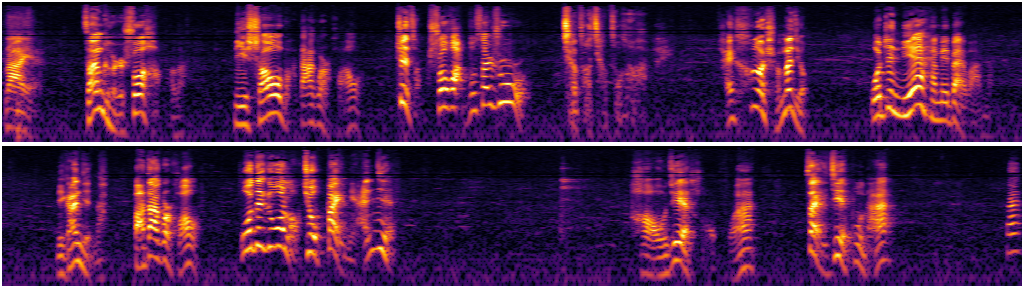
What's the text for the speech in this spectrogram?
大爷，咱可是说好了的，你赏我把大褂还我，这怎么说话不算数啊？请坐，请坐。还喝什么酒？我这年还没拜完呢。你赶紧的把大褂还我，我得给我老舅拜年去。好借好还，再借不难。哎，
